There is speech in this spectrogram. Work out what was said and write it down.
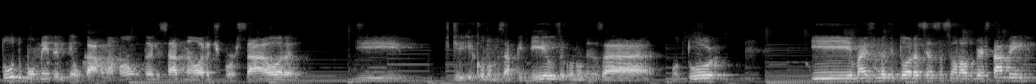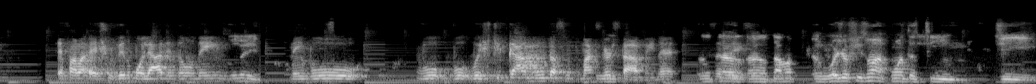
todo momento ele tem o carro na mão, então ele sabe na hora de forçar, a hora de, de economizar pneus, economizar motor. E mais uma vitória sensacional do Verstappen é, falar, é chover molhado, então nem, nem vou, vou, vou, vou, esticar muito o assunto Max Verstappen, né? Eu, eu, eu tava, hoje eu fiz uma conta assim de,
